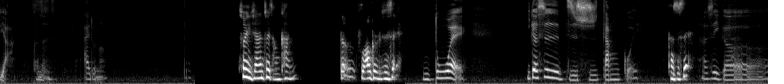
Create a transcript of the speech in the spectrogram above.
呀，yeah, 可能 I don't know。所以你现在最常看的 vlogger 是谁？很多哎、欸，一个是子时当归，他是谁？他是一个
